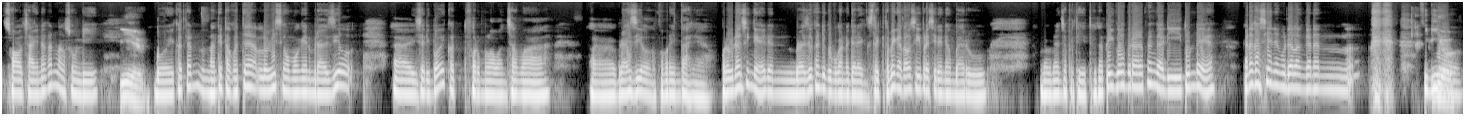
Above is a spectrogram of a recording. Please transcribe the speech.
soal China kan langsung di iya. boykot kan nanti takutnya Lewis ngomongin Brazil uh, bisa diboykot Formula One sama uh, Brazil pemerintahnya. Mudah-mudahan sih enggak ya dan Brazil kan juga bukan negara yang strict. Tapi nggak tahu sih presiden yang baru. Mudah-mudahan seperti itu. Tapi gue berharapnya nggak ditunda ya. Karena kasihan yang udah langganan video.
